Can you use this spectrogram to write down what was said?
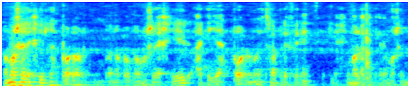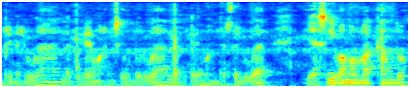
Vamos a elegirlas por orden. Bueno, pues vamos a elegir aquellas por nuestra preferencia. Elegimos la que queremos en primer lugar, la que queremos en segundo lugar, la que queremos en tercer lugar y así vamos marcando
